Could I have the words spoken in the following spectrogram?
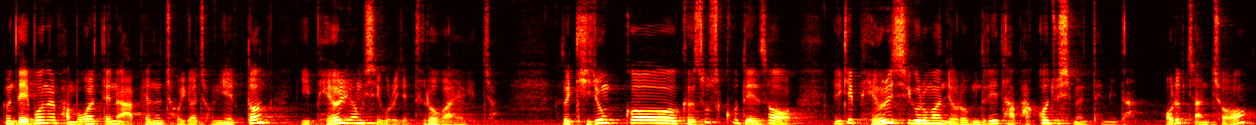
그럼 네 번을 반복할 때는 앞에는 저희가 정의했던 이 배열 형식으로 이제 들어가야겠죠. 그래서 기존 거 그 소스 코드에서 이렇게 배열식으로만 여러분들이 다 바꿔주시면 됩니다 어렵지 않죠.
